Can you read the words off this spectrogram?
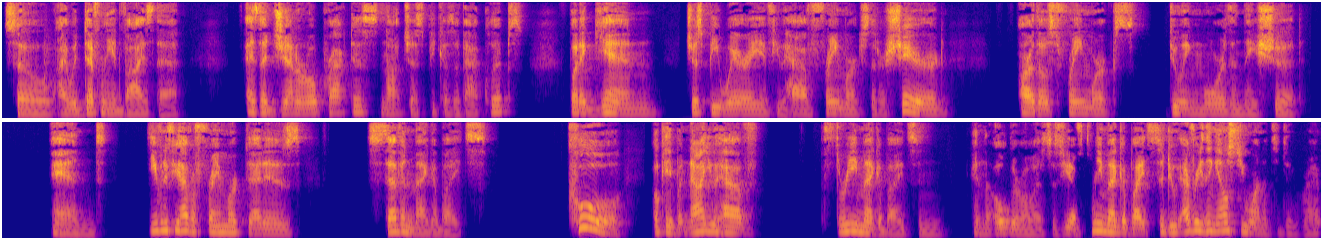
So I would definitely advise that as a general practice, not just because of app clips. But again, just be wary if you have frameworks that are shared, are those frameworks doing more than they should? And even if you have a framework that is seven megabytes, cool. Okay, but now you have three megabytes in, in the older OSs. You have three megabytes to do everything else you wanted to do, right?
